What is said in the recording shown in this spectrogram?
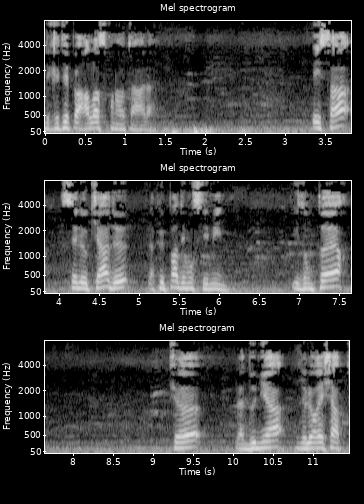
décrétées par Allah subhanahu wa ta'ala et ça c'est le cas de la plupart des musulmans ils ont peur que la dunya ne leur échappe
